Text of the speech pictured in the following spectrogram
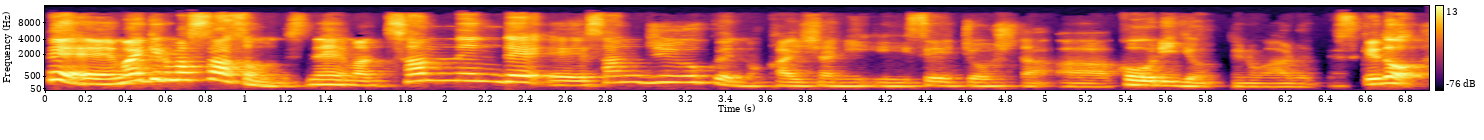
で、マイケル・マスターソンもですね、まあ、3年で30億円の会社に成長した小売業っていうのがあるんですけど、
